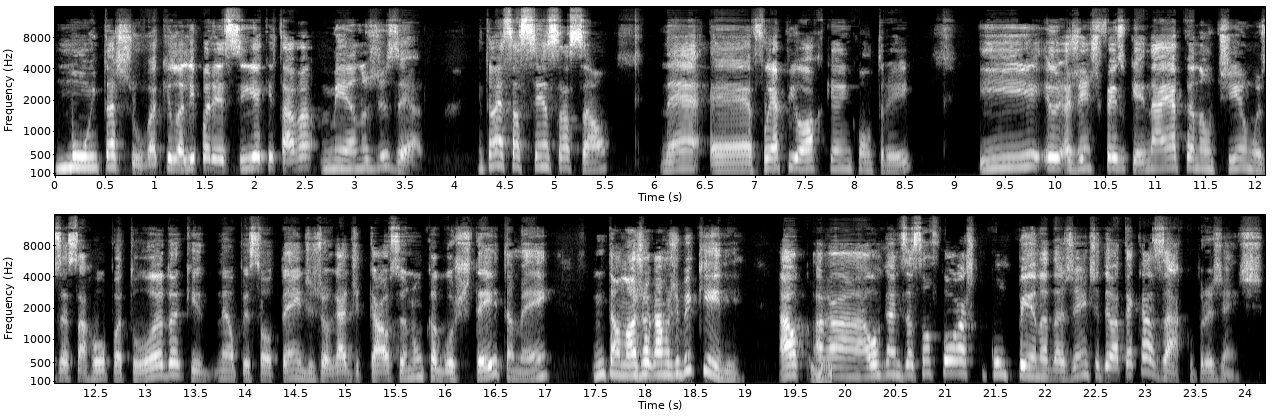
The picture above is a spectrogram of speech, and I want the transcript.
muita chuva. Aquilo ali parecia que estava menos de zero. Então, essa sensação né? É, foi a pior que eu encontrei. E eu, a gente fez o quê? Na época não tínhamos essa roupa toda, que né, o pessoal tem, de jogar de calça, eu nunca gostei também. Então nós jogamos de biquíni. A, a, organização ficou, acho que, com pena da gente, deu até casaco pra gente.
